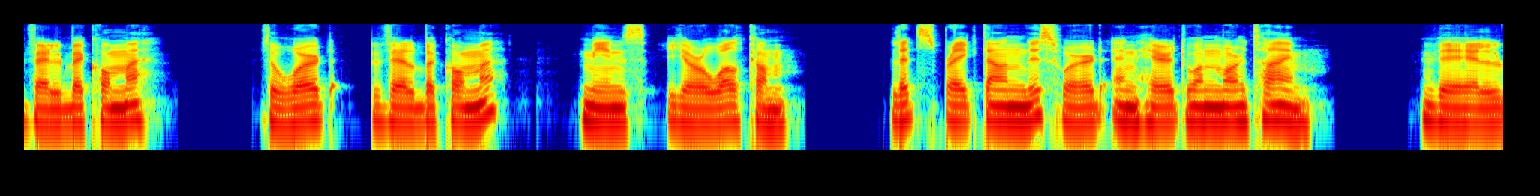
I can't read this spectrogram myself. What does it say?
Velbekomme. The word velbekomme means you're welcome. Let's break down this word and hear it one more time. Vel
